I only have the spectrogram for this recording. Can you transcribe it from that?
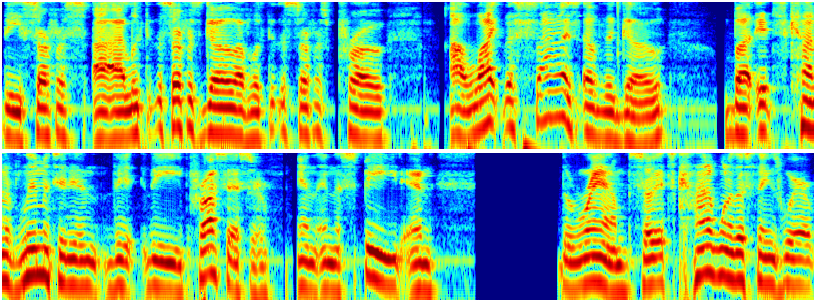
the Surface. I, looked at the Surface Go. I've looked at the Surface Pro. I like the size of the Go, but it's kind of limited in the the processor and, and the speed and the RAM. So it's kind of one of those things where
